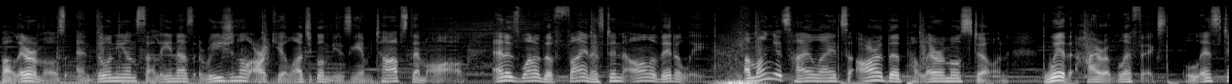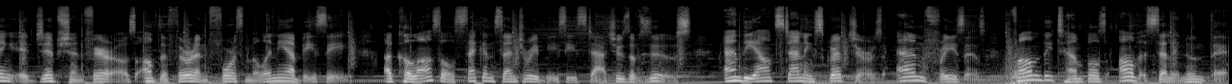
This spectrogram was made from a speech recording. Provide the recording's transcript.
Palermo's Antonino Salinas Regional Archaeological Museum tops them all and is one of the finest in all of Italy. Among its highlights are the Palermo Stone, with hieroglyphics listing Egyptian pharaohs of the 3rd and 4th millennia BC, a colossal 2nd century BC statues of Zeus, and the outstanding scriptures and friezes from the temples of Selinunte.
